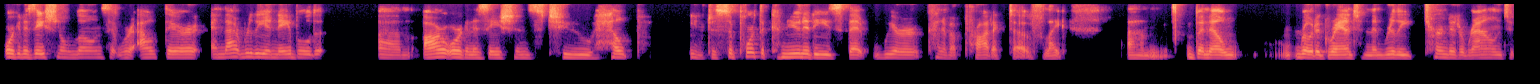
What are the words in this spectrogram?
organizational loans that were out there, and that really enabled um, our organizations to help you know to support the communities that we're kind of a product of, like um, Bunnell wrote a grant and then really turned it around to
